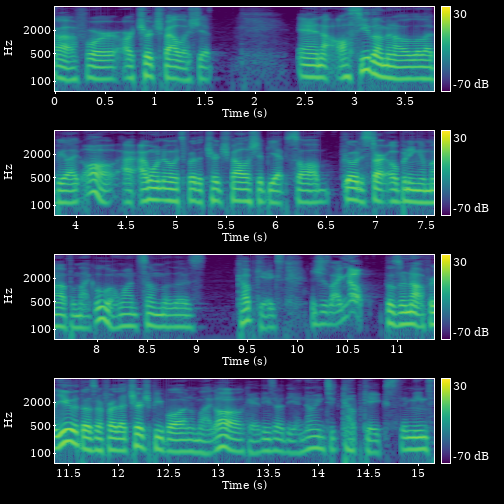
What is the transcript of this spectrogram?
uh, for our church fellowship. And I'll see them and I'll, I'll be like, oh, I, I, won't know it's for the church fellowship yet. So I'll go to start opening them up. I'm like, oh, I want some of those cupcakes. And she's like, no, those are not for you. Those are for the church people. And I'm like, oh, okay, these are the anointed cupcakes. That means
